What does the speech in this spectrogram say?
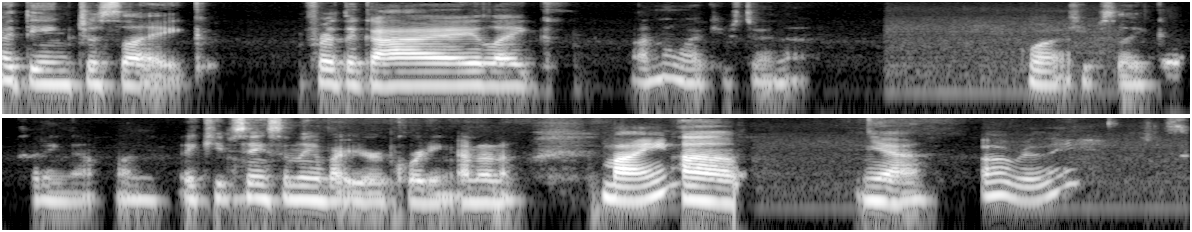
I think just like for the guy, like I don't know why it keeps doing that. What? It keeps like cutting out one. It keeps saying something about your recording. I don't know. Mine? Um yeah. Oh really? Just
